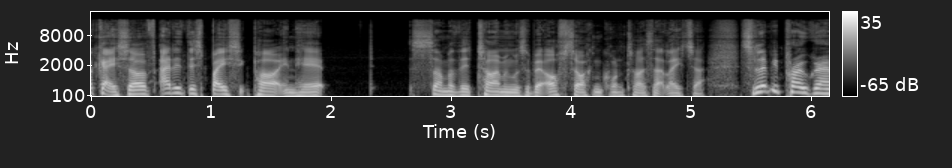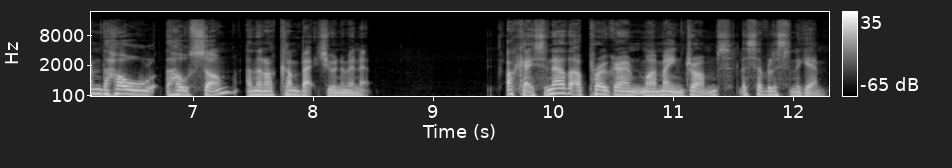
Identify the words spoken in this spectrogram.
Okay, so I've added this basic part in here. Some of the timing was a bit off, so I can quantize that later. So let me program the whole the whole song, and then I'll come back to you in a minute. Okay, so now that I've programmed my main drums, let's have a listen again.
